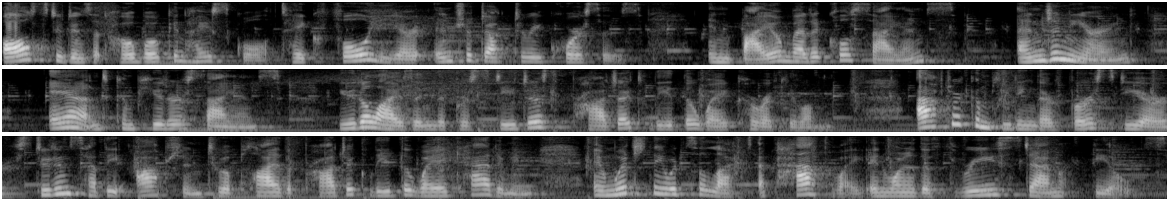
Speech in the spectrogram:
All students at Hoboken High School take full year introductory courses in biomedical science, engineering, and computer science, utilizing the prestigious Project Lead the Way curriculum. After completing their first year, students have the option to apply the Project Lead the Way Academy, in which they would select a pathway in one of the three STEM fields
